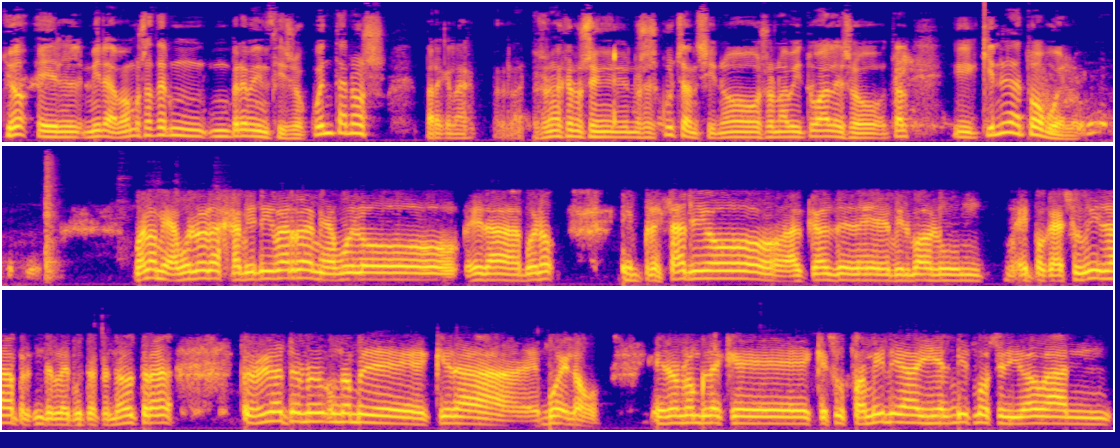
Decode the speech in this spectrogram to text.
Yo, el, mira, vamos a hacer un, breve inciso. Cuéntanos, para que las personas que nos, nos, escuchan, si no son habituales o tal, ¿quién era tu abuelo? Bueno, mi abuelo era Javier Ibarra, mi abuelo era, bueno, empresario, alcalde de Bilbao en una época de su vida, presidente de la Diputación en otra, pero era un hombre que era bueno, era un hombre que, que su familia y él mismo se llevaban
